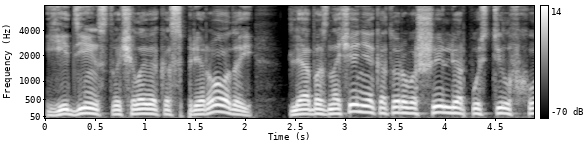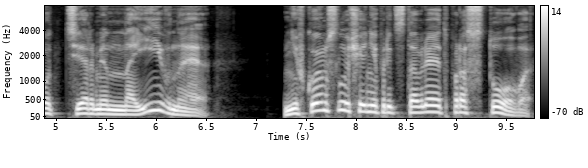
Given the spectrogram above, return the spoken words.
единство человека с природой, для обозначения которого Шиллер пустил в ход термин «наивное», ни в коем случае не представляет простого,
